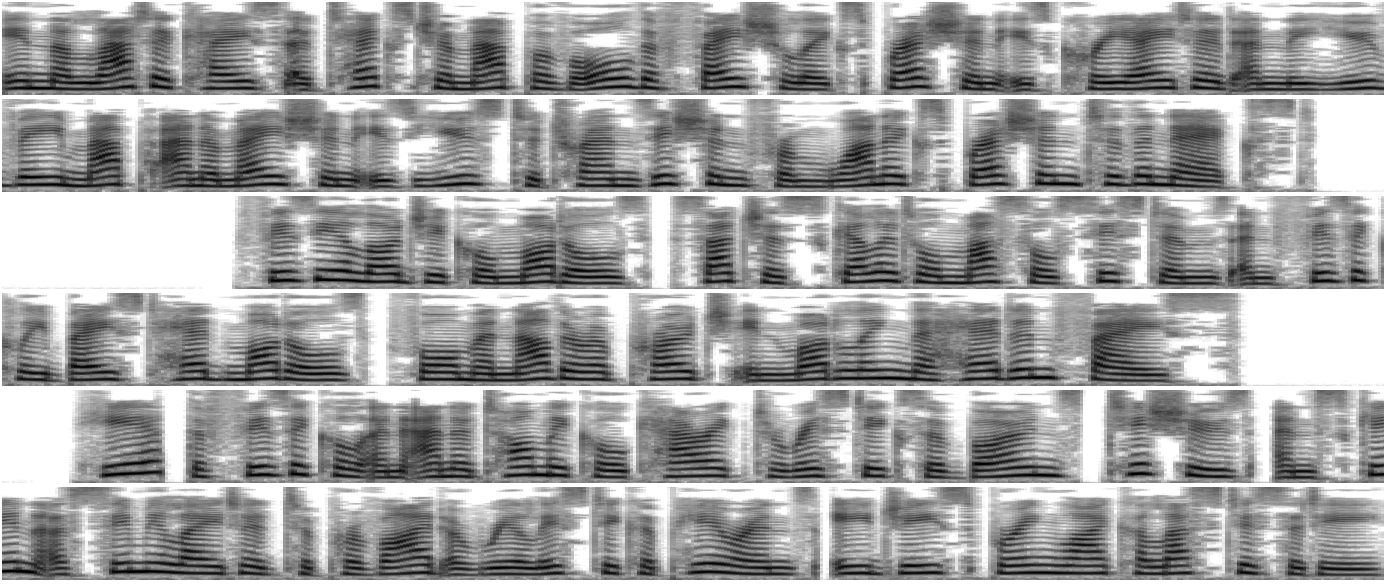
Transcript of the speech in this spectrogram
In the latter case a texture map of all the facial expression is created and the UV map animation is used to transition from one expression to the next. Physiological models, such as skeletal muscle systems and physically based head models, form another approach in modeling the head and face. Here, the physical and anatomical characteristics of bones, tissues, and skin are simulated to provide a realistic appearance e.g. spring-like elasticity.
